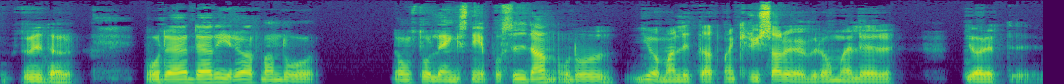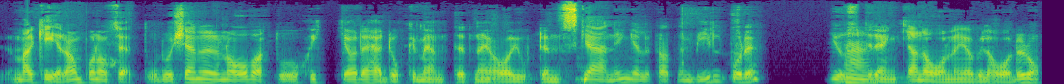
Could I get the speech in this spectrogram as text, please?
och så vidare. Och där, där är det att man då, de står längst ner på sidan och då gör man lite att man kryssar över dem eller gör ett, markerar dem på något sätt. Och då känner den av att då skickar jag det här dokumentet när jag har gjort en scanning eller tagit en bild på det. Just mm. i den kanalen jag vill ha det då.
